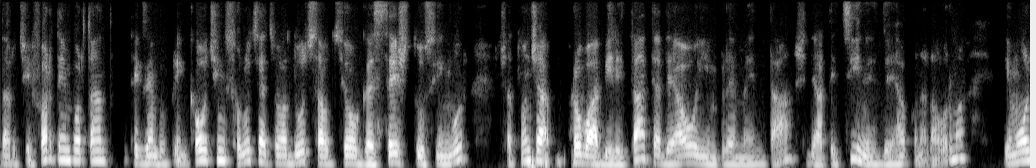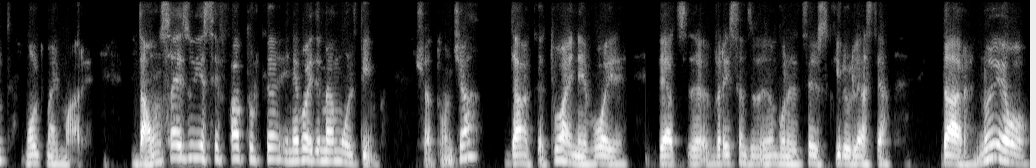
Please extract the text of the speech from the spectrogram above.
dar ce e foarte important, de exemplu, prin coaching, soluția ți-o aduci sau ți-o găsești tu singur și atunci probabilitatea de a o implementa și de a te ține de ea până la urmă e mult, mult mai mare. Downside-ul este faptul că e nevoie de mai mult timp. Și atunci, dacă tu ai nevoie de a vrei să îmbunătățești skill astea, dar nu e o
